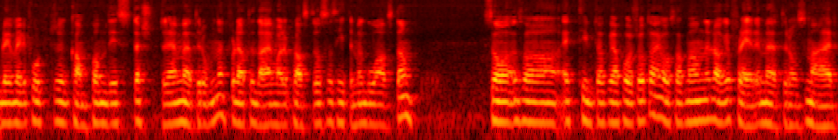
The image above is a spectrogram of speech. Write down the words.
ble veldig fort kamp om de største møterommene. For der var det plass til oss å sitte med god avstand. Så, så et tiltak vi har foreslått, er jo også at man lager flere møterom som er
